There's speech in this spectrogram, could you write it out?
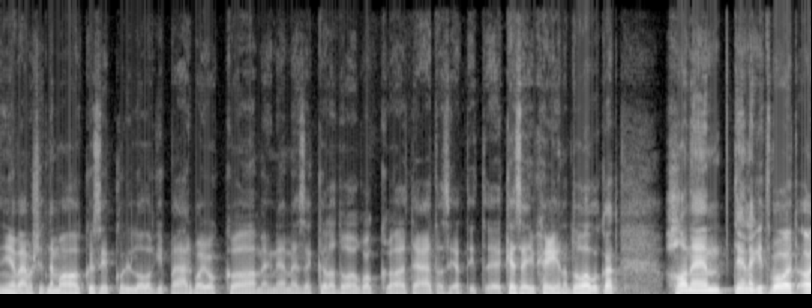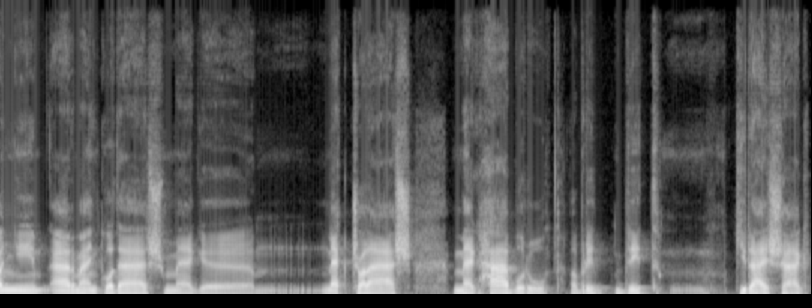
nyilván most itt nem a középkori lovagi párbajokkal, meg nem ezekkel a dolgokkal, tehát azért itt kezeljük helyén a dolgokat, hanem tényleg itt volt annyi ármánykodás, meg eh, megcsalás, meg háború a brit, brit királyság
